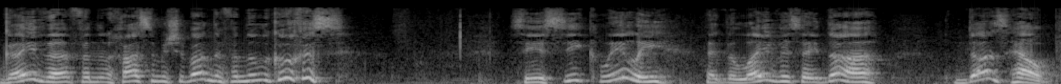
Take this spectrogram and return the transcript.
gaiva from the nechasim mishabadim from the lekuchas. So you see clearly that the leivis eidah does help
